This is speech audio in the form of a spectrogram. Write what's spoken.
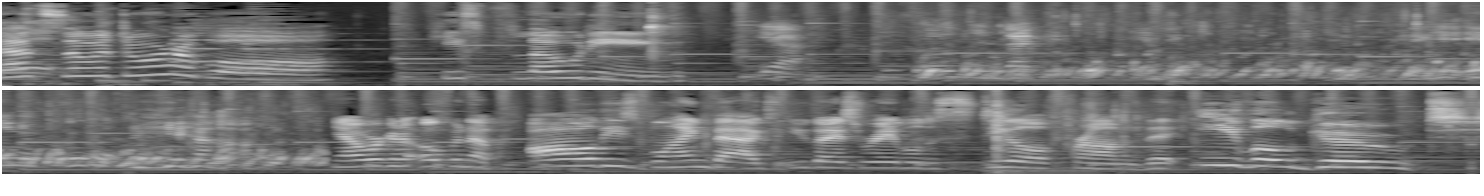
That's so adorable. He's floating. yeah. Yeah. Now we're gonna open up all these blind bags that you guys were able to steal from the evil goat.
